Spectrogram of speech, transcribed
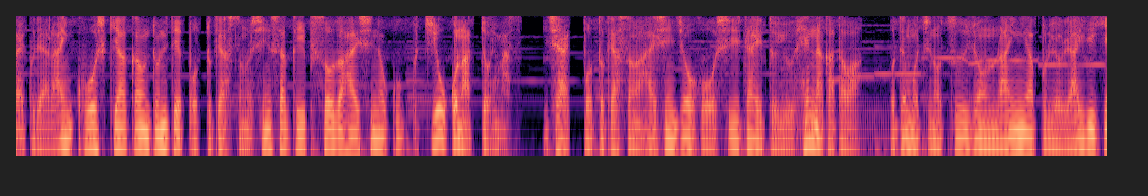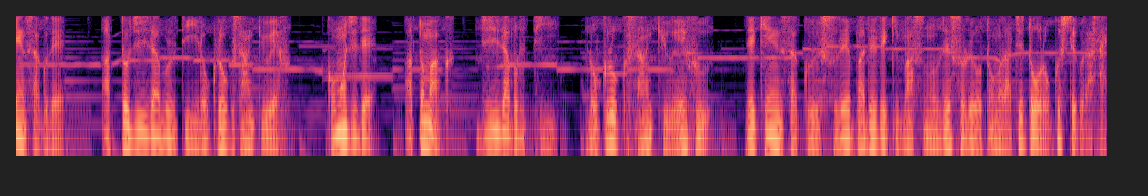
バイクでは LINE 公式アカウントにて、ポッドキャストの新作エピソード配信の告知を行っております。いち早くポッドキャストの配信情報を知りたいという変な方は、お手持ちの通常の LINE アプリより ID 検索で、GWT6639F、小文字で、アットマーク、GWT6639F で検索すれば出てきますので、それを友達登録してください。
